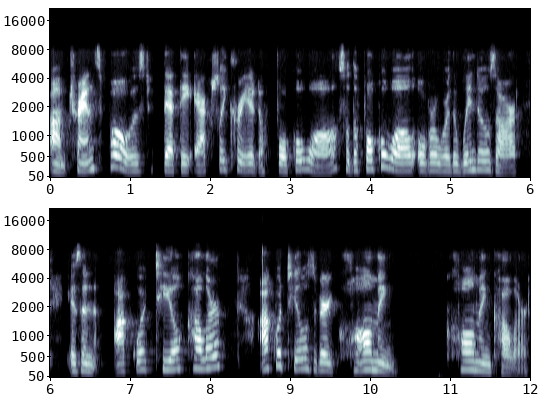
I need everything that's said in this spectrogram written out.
um, transposed that they actually created a focal wall. So the focal wall over where the windows are is an aqua teal color. Aqua teal is a very calming, calming color.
